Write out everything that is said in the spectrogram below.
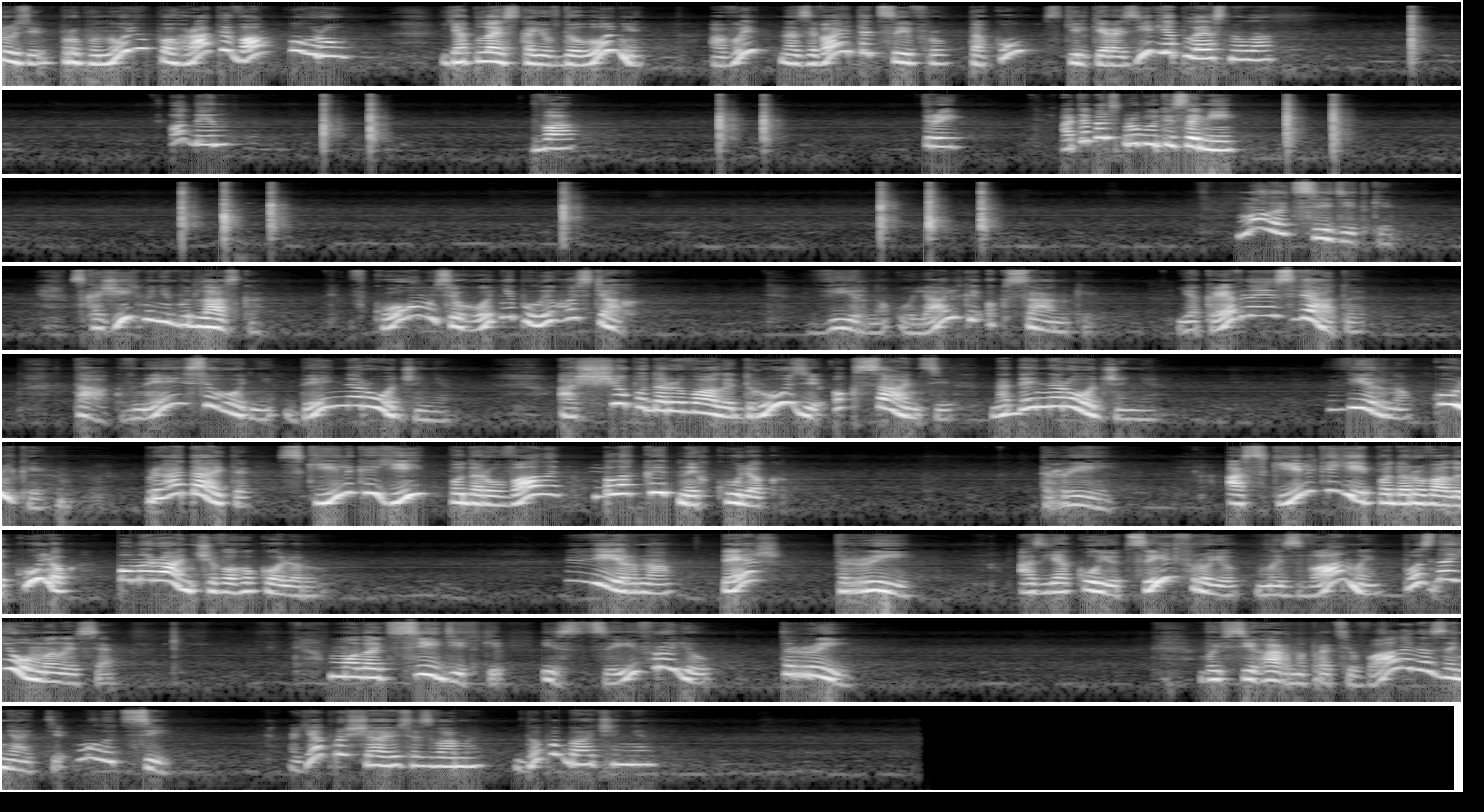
Друзі, пропоную пограти вам у гру. Я плескаю в долоні, а ви називаєте цифру таку, скільки разів я плеснула. Один. Два. Три. А тепер спробуйте самі. Молодці, дітки. Скажіть мені, будь ласка, в кого ми сьогодні були в гостях? Вірно, у ляльки Оксанки. Яке в неї свято? Так, в неї сьогодні день народження. А що подарували друзі Оксанці на день народження? Вірно, кульки. Пригадайте, скільки їй подарували блакитних кульок? Три. А скільки їй подарували кульок помаранчевого кольору? Вірно, теж три. А з якою цифрою ми з вами познайомилися? Молодці, дітки, із цифрою три. Ви всі гарно працювали на занятті, молодці. А я прощаюся з вами. До побачення!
